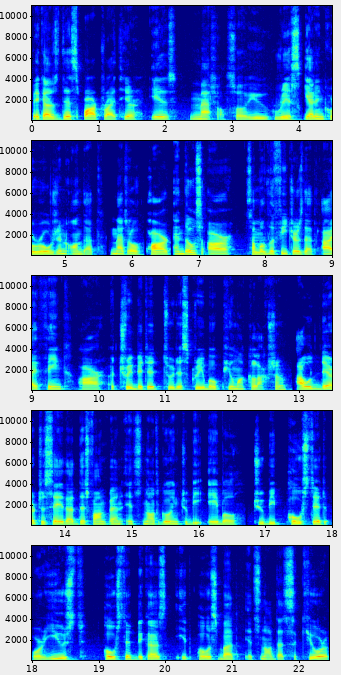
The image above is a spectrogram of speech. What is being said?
because this part right here is metal so you risk getting corrosion on that metal part and those are some of the features that I think are attributed to the Scribo Piuma collection. I would dare to say that this fountain pen is not going to be able to be posted or used posted because it posts but it's not that secure.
